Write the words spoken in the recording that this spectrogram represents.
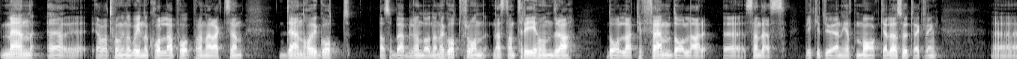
Men eh, jag var tvungen att gå in och kolla på, på den här aktien. Den har ju gått alltså Babylon då, den har gått från nästan 300 dollar till 5 dollar eh, sedan dess, vilket ju är en helt makalös utveckling. Eh,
